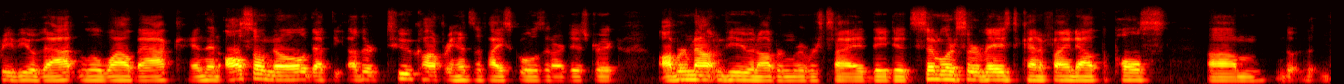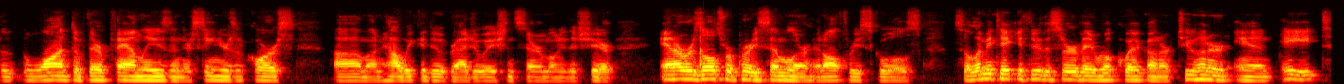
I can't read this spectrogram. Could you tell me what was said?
preview of that a little while back. And then also know that the other two comprehensive high schools in our district, Auburn Mountain View and Auburn Riverside, they did similar surveys to kind of find out the pulse, um, the, the, the want of their families and their seniors, of course, um, on how we could do a graduation ceremony this year. And our results were pretty similar in all three schools. So let me take you through the survey real quick on our 208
